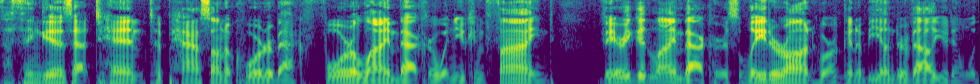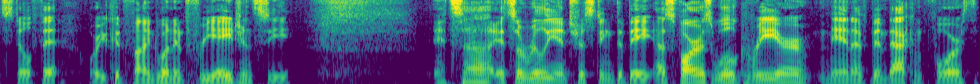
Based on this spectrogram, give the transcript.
The thing is, at 10, to pass on a quarterback for a linebacker when you can find very good linebackers later on who are going to be undervalued and would still fit, or you could find one in free agency. It's uh it's a really interesting debate. As far as Will Grier, man, I've been back and forth.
